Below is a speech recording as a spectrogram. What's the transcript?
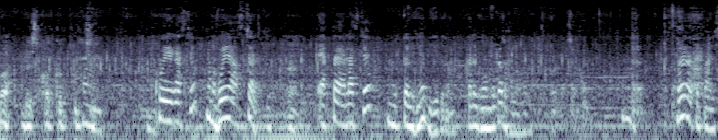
বাহ বেশ খটখট ফুটছে। হ্যাঁ। হয়ে গেছে মানে হয়ে আসছে আর কি। হ্যাঁ। একটা এলাচকে মুখটা ভেঙে দিয়ে দিলাম তাহলে গন্ধটা ভালো হবে। হয়ে গেছে পায়েস।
